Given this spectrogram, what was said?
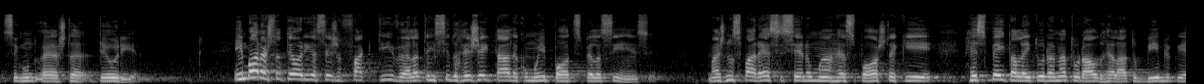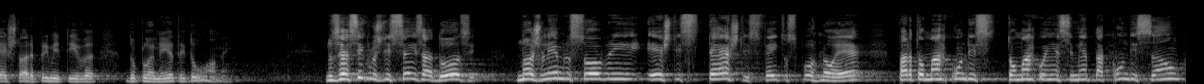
segundo esta teoria. Embora esta teoria seja factível, ela tem sido rejeitada como hipótese pela ciência. Mas nos parece ser uma resposta que respeita a leitura natural do relato bíblico e a história primitiva do planeta e do homem. Nos versículos de 6 a 12, nós lemos sobre estes testes feitos por Noé para tomar, tomar conhecimento da condição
